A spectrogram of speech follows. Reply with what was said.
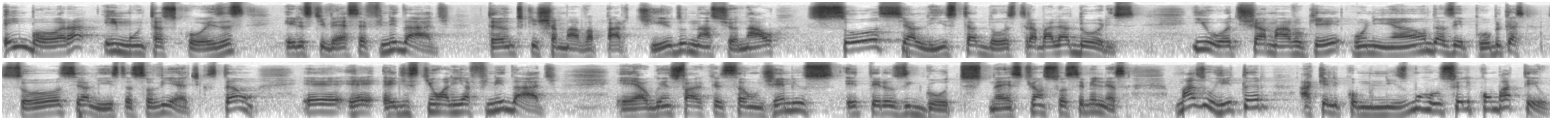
Embora, em muitas coisas, eles tivessem afinidade tanto que chamava Partido Nacional Socialista dos Trabalhadores. E o outro chamava o quê? União das Repúblicas Socialistas Soviéticas. Então, é, é, eles tinham ali afinidade. É, alguns falam que eles são gêmeos heterozigotos, né? eles tinham a sua semelhança. Mas o Hitler, aquele comunismo russo, ele combateu.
